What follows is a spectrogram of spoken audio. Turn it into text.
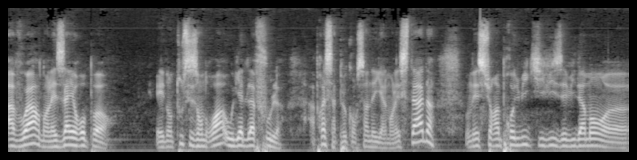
avoir dans les aéroports et dans tous ces endroits où il y a de la foule. Après, ça peut concerner également les stades. On est sur un produit qui vise évidemment euh,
